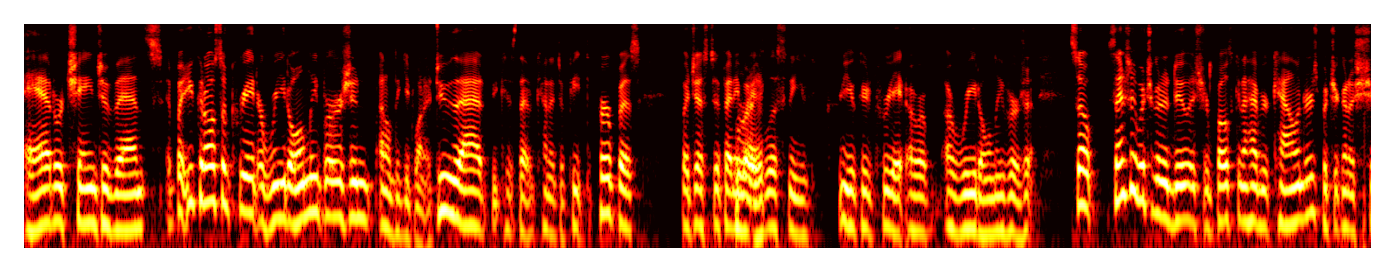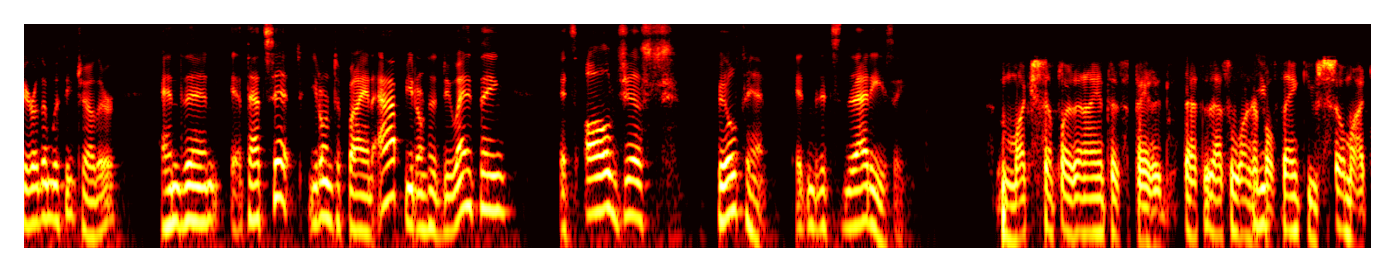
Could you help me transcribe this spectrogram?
add or change events, but you could also create a read only version. I don't think you'd want to do that because that would kind of defeat the purpose. But just if anybody's right. listening, you, you could create a, a read only version. So essentially, what you're going to do is you're both going to have your calendars, but you're going to share them with each other. And then eh, that's it. You don't have to buy an app, you don't have to do anything. It's all just built in. It, it's that easy. Much simpler than I anticipated. That, that's wonderful. You, Thank you so much.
